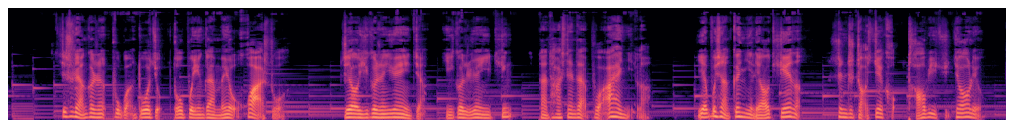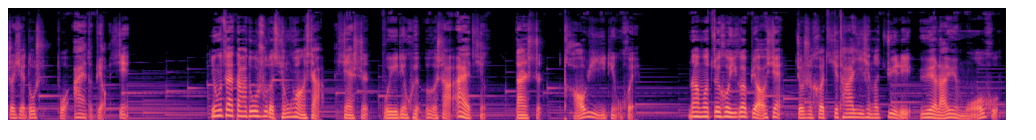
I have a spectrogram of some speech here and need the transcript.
其实两个人不管多久都不应该没有话说，只要一个人愿意讲，一个人愿意听。但他现在不爱你了，也不想跟你聊天了，甚至找借口逃避去交流，这些都是不爱的表现。因为在大多数的情况下，现实不一定会扼杀爱情，但是。逃避一定会，那么最后一个表现就是和其他异性的距离越来越模糊。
